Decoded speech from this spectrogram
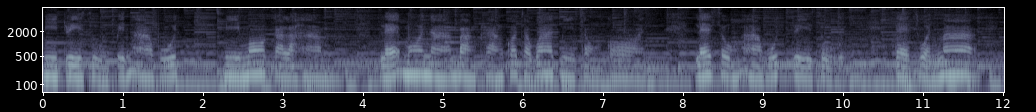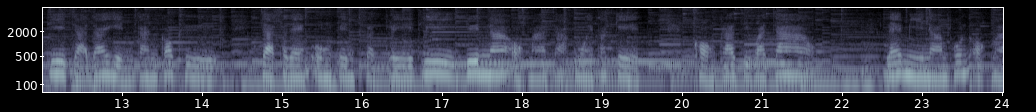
มีตรีศูนย์เป็นอาวุธ มีหม้อกาลหัมและหม้อน้ำบางครั้งก็จะวาดมีสองกรและทรงอาวุธตรีศูนย์ แต่ส่วนมากที่จะได้เห็นกันก็คือ จะแสดงองค์เป็นสตรีที่ยื่นหน้าออกมาจากมวยพระเกตของพระศิวะเจ้า และมีน้ำพ่นออกมา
